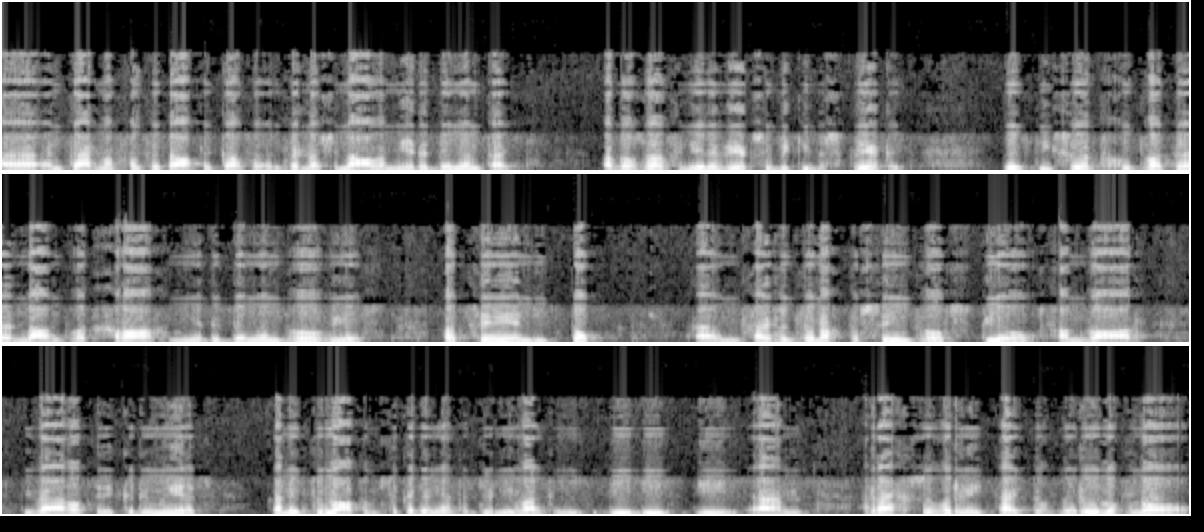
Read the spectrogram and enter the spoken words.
uh in terme van Suid-Afrika se internasionale mededingendheid wat ons nou verlede week so 'n bietjie bespreek het. Dis die soort goed wat 'n land wat graag mededingend wil wees, wat sê in die top um 25% wil speel van waar die wêreld se ekonomie is, kan nie toelaat om sulke dinge te doen nie want die die die die um regsoevereiniteit of the rule of law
